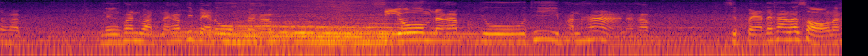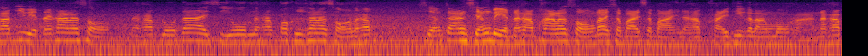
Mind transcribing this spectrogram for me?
นะครับ 1,000 วัตต์นะครับที่ 8 โอห์มนะครับ 4โอห์มนะครับอยู่ที่1,500นะครับ18ได้ข้างละ2นะครับ21ได้ข้างละ2นะครับโหลดได้4โอห์มนะครับก็คือข้างละ2นะครับเสียงกลางเสียงเบสนะครับ ข้างละ2ได้สบายๆนะครับ ใครที่กำลังมองหานะครับ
